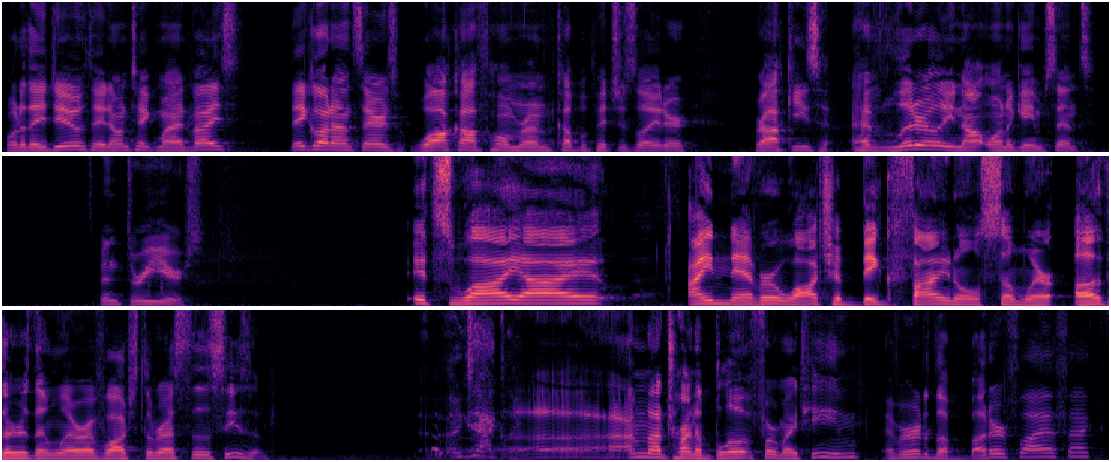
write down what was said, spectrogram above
What do they do? They don't take my advice. They go downstairs, walk off home run, couple pitches later. Rockies have literally not won a game since. It's been three years. It's why I I never watch a big final somewhere other than where I've watched the rest of the season. Exactly. Uh, I'm not trying to blow it for my team. Ever heard of the butterfly effect?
